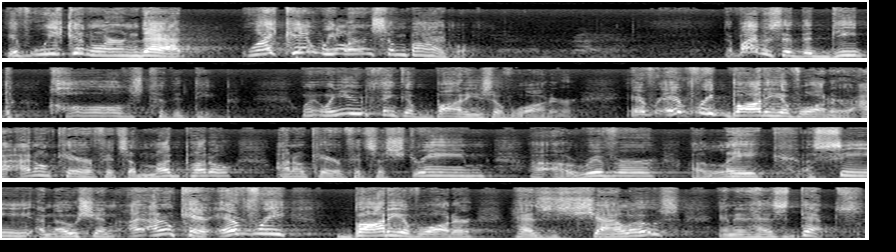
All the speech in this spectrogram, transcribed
if we can learn that, why can't we learn some Bible? The Bible said the deep calls to the deep. When, when you think of bodies of water, every, every body of water, I, I, don't care if it's a mud puddle, I don't care if it's a stream, a, a river, a lake, a sea, an ocean, I, I don't care. Every body of water has shallows and it has depths.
